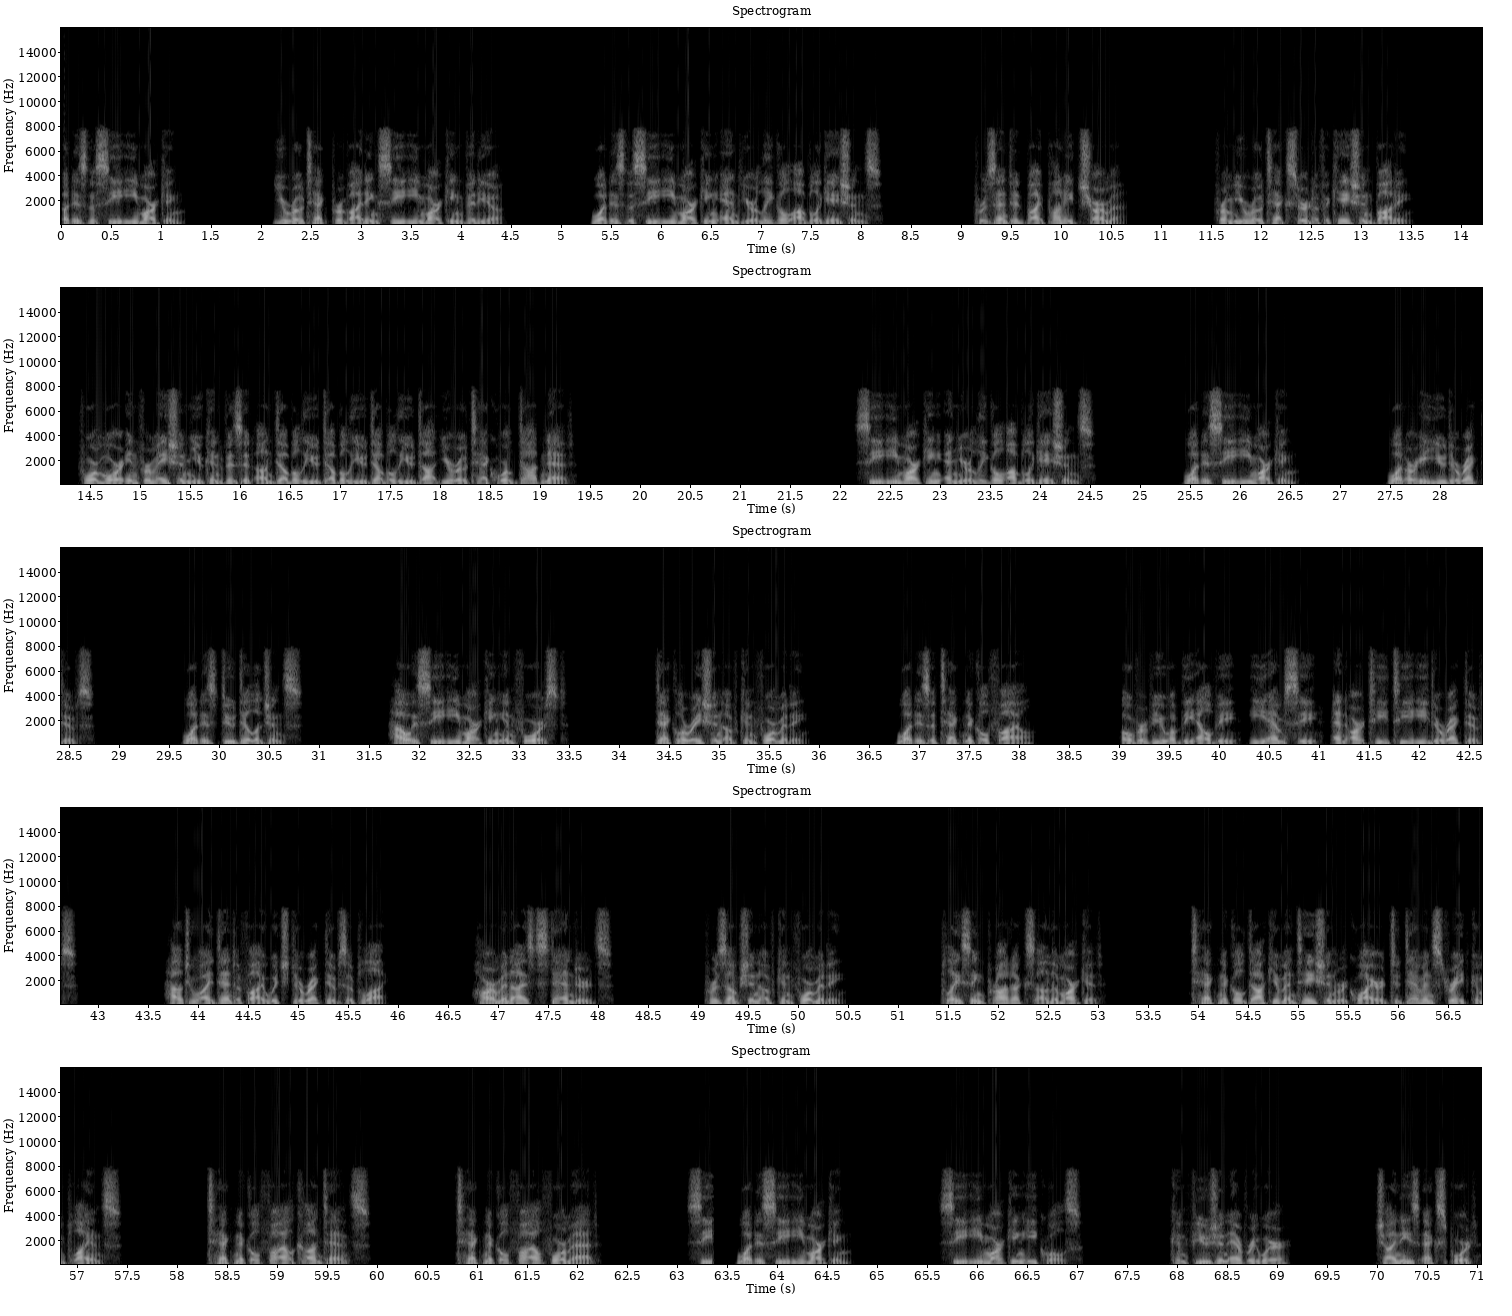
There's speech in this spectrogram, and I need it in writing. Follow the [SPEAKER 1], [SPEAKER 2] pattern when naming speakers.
[SPEAKER 1] What is the CE marking? Eurotech providing CE marking video. What is the CE marking and your legal obligations? Presented by Puneet Sharma. From Eurotech Certification Body. For more information you can visit on www.eurotechworld.net. CE marking and your legal obligations. What is CE marking? What are EU directives? What is due diligence? How is CE marking enforced? Declaration of conformity. What is a technical file? Overview of the LV, EMC, and RTTE directives. How to identify which directives apply. Harmonized standards. Presumption of conformity. Placing products on the market. Technical documentation required to demonstrate compliance. Technical file contents. Technical file format. C. What is CE marking? CE marking equals. Confusion everywhere? Chinese export?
